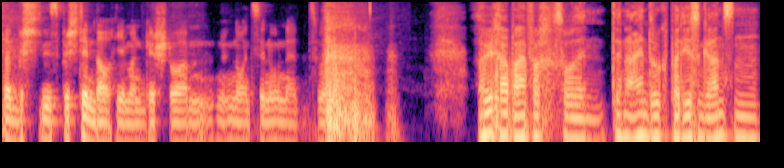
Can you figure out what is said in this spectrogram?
Da ist bestimmt auch jemand gestorben 1912. Aber ich habe einfach so den, den Eindruck bei diesen ganzen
